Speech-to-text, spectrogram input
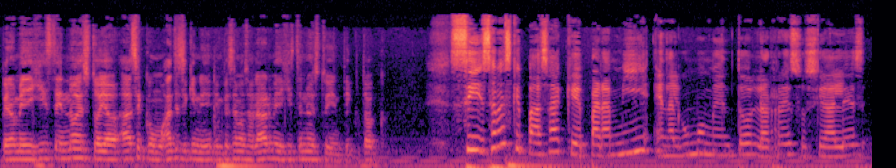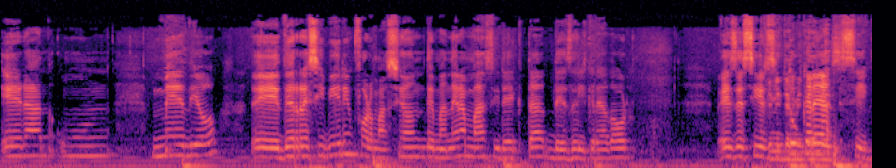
pero me dijiste no estoy, hace como, antes de que empecemos a hablar, me dijiste no estoy en TikTok. Sí, ¿sabes qué pasa? Que para mí en algún momento las redes sociales eran un medio eh, de recibir información de manera más directa desde el creador. Es decir, Sin si tú creas, sí,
